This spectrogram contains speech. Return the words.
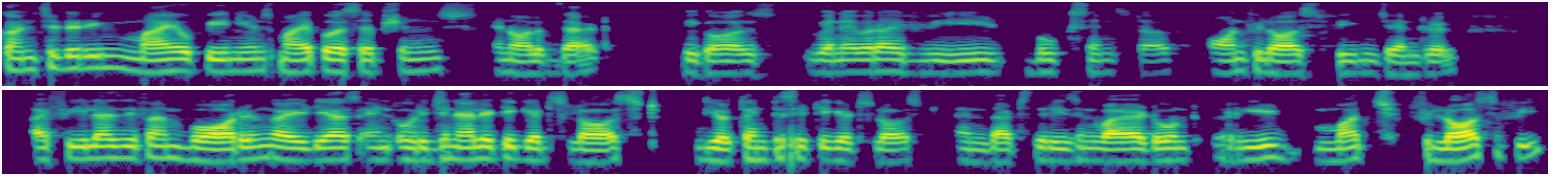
considering my opinions my perceptions and all of that. Because whenever i read books and stuff on philosophy in general i feel as if i'm borrowing ideas and originality gets lost the authenticity gets lost. And that's the reason why i don't read much philosophy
